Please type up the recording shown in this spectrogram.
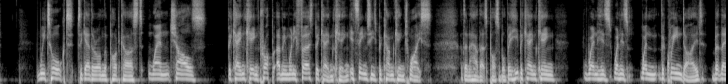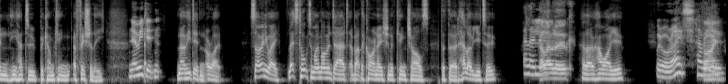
We talked together on the podcast when Charles became king prop I mean when he first became king. It seems he's become king twice. I don't know how that's possible, but he became king when his when his when the queen died, but then he had to become king officially. No, he didn't. No, he didn't. All right. So anyway, let's talk to my mum and dad about the coronation of King Charles III. Hello, you two. Hello, Luke. Hello, Luke. Hello, how are you? We're all right. How are you?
